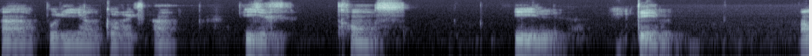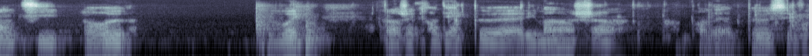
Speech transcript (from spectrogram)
un, poli, incorrect, un. Ir, trans, il, thème, anti, re. Vous voyez Alors, je vais un peu euh, l'image. Attendez un peu, s'il vous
